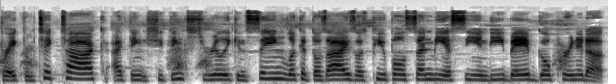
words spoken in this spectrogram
break from TikTok. I think she thinks she really can sing. Look at those eyes, those pupils. Send me a C and D, babe. Go print it up.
